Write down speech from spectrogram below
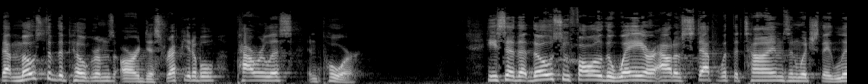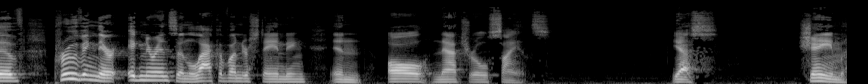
that most of the pilgrims are disreputable, powerless, and poor. He said that those who follow the way are out of step with the times in which they live, proving their ignorance and lack of understanding in all natural science. Yes, shame.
